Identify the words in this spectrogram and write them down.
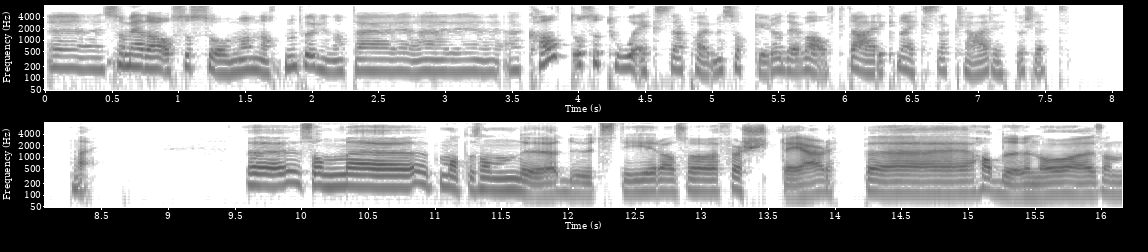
Eh, som jeg da også sov med om natten pga. at det er, er, er kaldt. Og så to ekstra par med sokker, og det var alt. Det er ikke noe ekstra klær, rett og slett. Eh, som eh, på en måte sånn nødutstyr, altså førstehjelp. Eh, hadde du noe sånn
